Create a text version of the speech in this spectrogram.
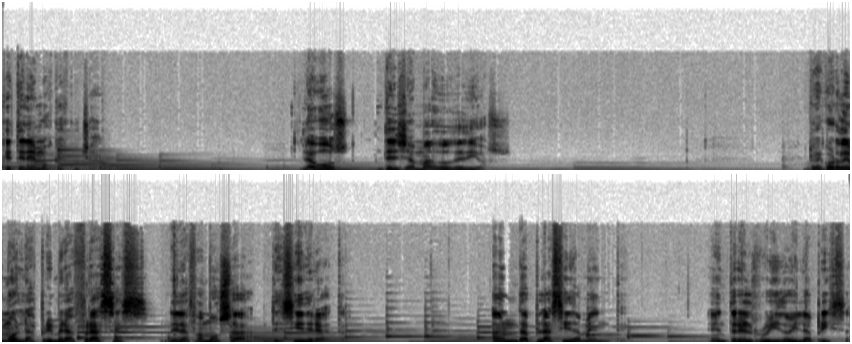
que tenemos que escuchar, la voz del llamado de Dios. Recordemos las primeras frases de la famosa Desiderata. Anda plácidamente entre el ruido y la prisa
